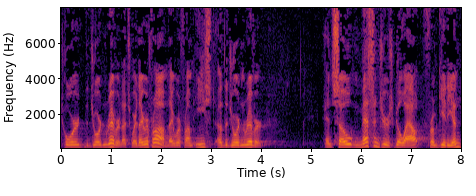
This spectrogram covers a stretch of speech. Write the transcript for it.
toward the Jordan River. That's where they were from. They were from east of the Jordan River. And so messengers go out from Gideon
